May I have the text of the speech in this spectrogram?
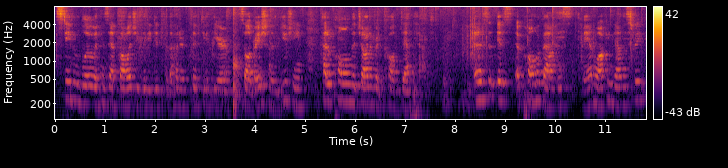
Steven Blue, in his anthology that he did for the 150th year celebration of Eugene, had a poem that John had written called Death Hat. And it's, it's a poem about this man walking down the street.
